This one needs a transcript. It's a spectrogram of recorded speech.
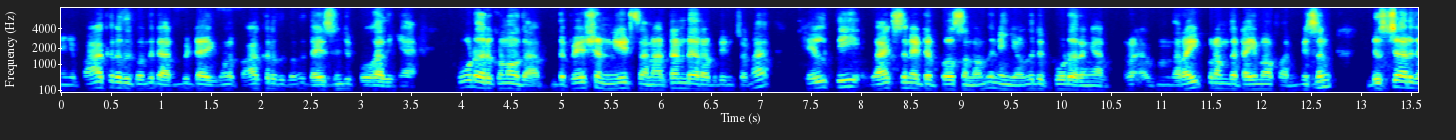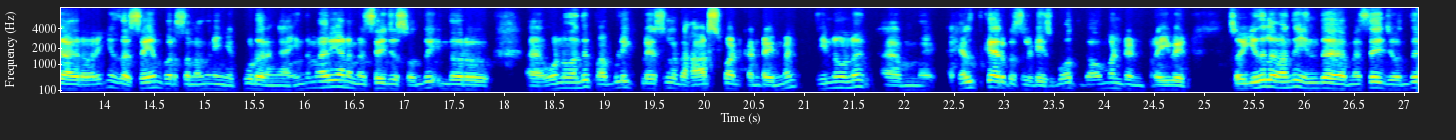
நீங்கள் பார்க்கறதுக்கு வந்துட்டு அட்மிட் ஆகிக்கணும் பார்க்கறதுக்கு வந்து தயவு செஞ்சு போகாதீங்க. கூட இருக்கணும் the patient needs and attender அப்படின்னு சொன்னால் ஹெல்த்தி வேக்சினேட்டட் பர்சன் வந்து நீங்கள் வந்துட்டு கூட இருங்க. Right from the time of admission discharge ஆகிற வரைக்கும் இந்த சேம் பர்சன் வந்து நீங்கள் கூட இருங்க. இந்த மாதிரியான மெசேஜஸ் வந்து இந்த ஒரு ஒன்று வந்து பப்ளிக் பிளேஸில் இந்த ஹாட்ஸ்பாட் கண்டெய்ன்மெண்ட் இன்னொன்று health care facilities both government and private so இதுல வந்து இந்த மெசேஜ் வந்து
